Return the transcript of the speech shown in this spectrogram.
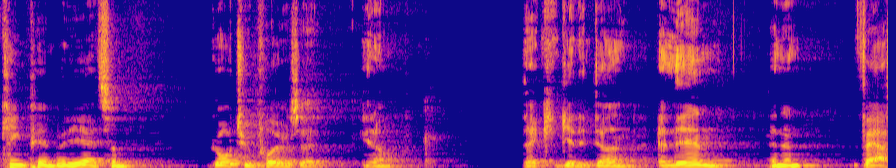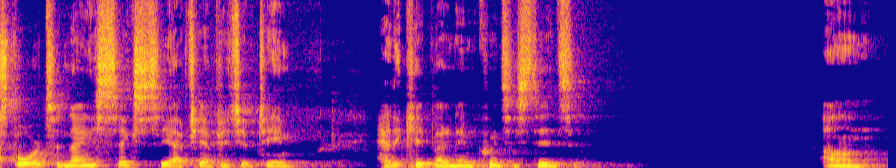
kingpin, but he had some go-to players that, you know, that could get it done. And then, and then fast forward to 96 CIF championship team, had a kid by the name of Quincy Stinson. Um,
